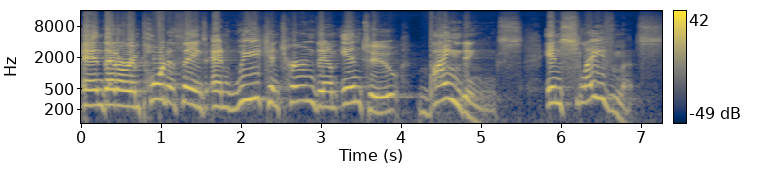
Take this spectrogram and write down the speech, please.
and that are important things, and we can turn them into bindings, enslavements.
